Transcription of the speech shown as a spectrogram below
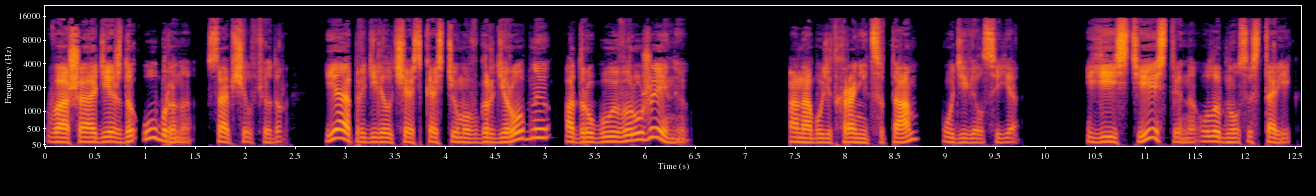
«Ваша одежда убрана», — сообщил Федор. «Я определил часть костюма в гардеробную, а другую в оружейную». «Она будет храниться там?» — удивился я. «Естественно», — улыбнулся старик.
